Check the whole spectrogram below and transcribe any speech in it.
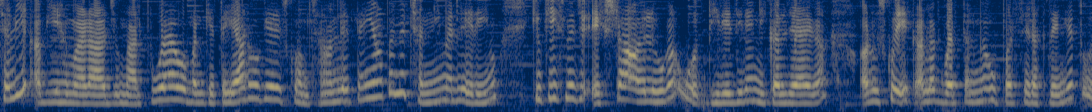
चलिए, अब ये हमारा जो मालपुआ है वो बनके तैयार हो गया इसको हम छान लेते हैं। यहाँ पर मैं छन्नी में ले रही हूँ क्योंकि इसमें जो एक्स्ट्रा ऑयल होगा वो धीरे धीरे निकल जाएगा और उसको एक अलग बर्तन में ऊपर से रख देंगे तो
